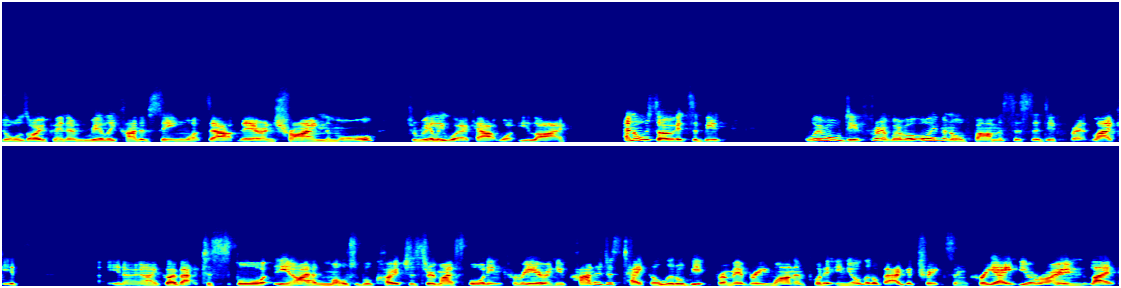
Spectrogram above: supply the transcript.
doors open and really kind of seeing what's out there and trying them all to really work out what you like. And also it's a bit we're all different. We're all even all pharmacists are different. Like it's you know, I go back to sport, you know, I had multiple coaches through my sporting career, and you kind of just take a little bit from everyone and put it in your little bag of tricks and create your own. Like,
